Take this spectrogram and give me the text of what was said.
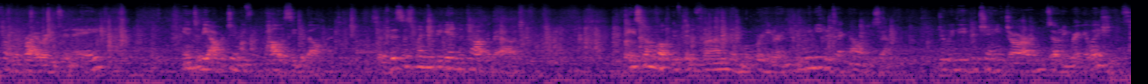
from the priorities in A into the opportunity for policy development. So this is when you begin to talk about, based on what we've confirmed and what we're hearing, do we need a technology zone? Do we need to change our zoning regulations?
